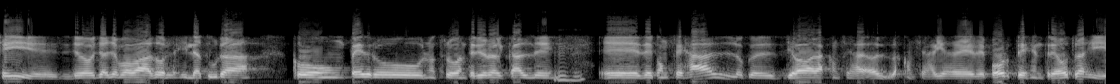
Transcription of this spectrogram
Sí, eh, yo ya llevaba dos legislaturas con Pedro, nuestro anterior alcalde eh, de concejal, lo que llevaba las, las concejalías de deportes, entre otras, y,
